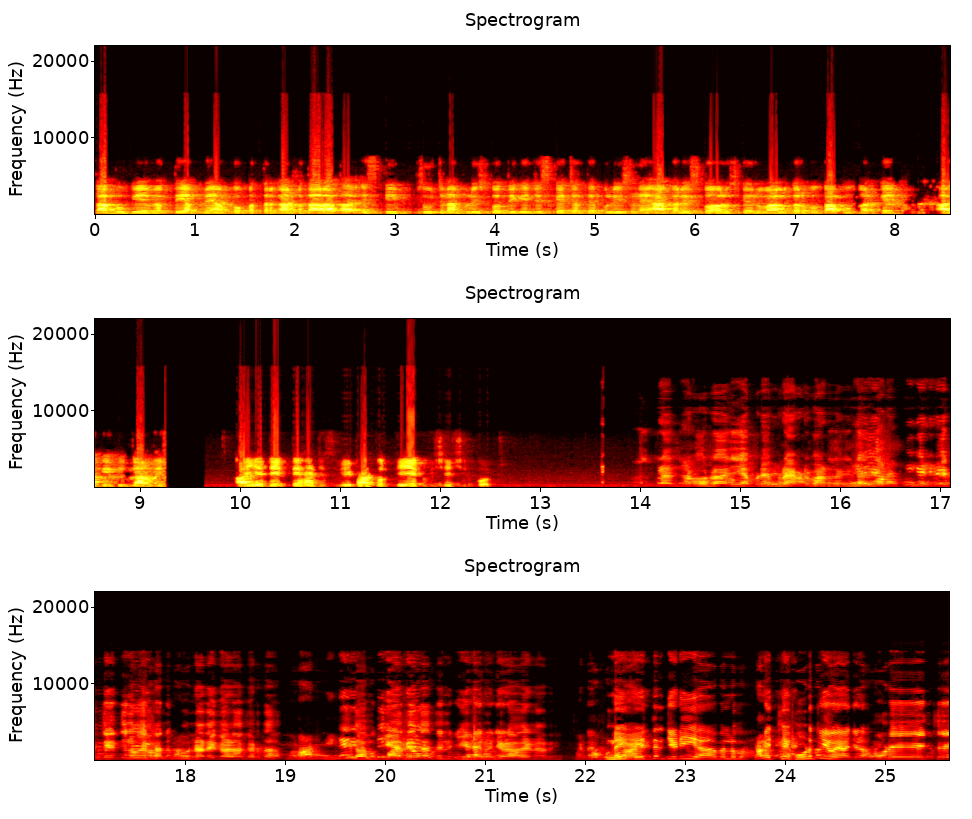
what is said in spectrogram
काबू किए व्यक्ति अपने आप को पत्रकार बता रहा था। इसकी सूचना पुलिस को दी गई, जिसके चलते पुलिस ने आकर इसको और उसके रिवाल्वर को काबू करके आगे की कार्रवाई आइए देखते हैं जसवीर ठाकुर की एक विशेष रिपोर्ट ਪ੍ਰੈਸ ਰਿਪੋਰਟ ਆ ਜੀ ਆਪਣੇ ਪ੍ਰਾਈਵੇਟ ਬਣ ਸਕਦਾ ਜੀ। ਇੱਥੇ ਦਿਨ ਹੋਏ ਸਾਨੂੰ ਫੋਨਾਂ ਦੇ ਗਾਲਾਂ ਕੱਢਦਾ। ਧਮਕੀਆਂ ਦੇਦਾ ਤੈਨੂੰ ਜੀਣੇ ਨੂੰ ਜੜਾ ਦੇਣਾ ਸੀ। ਨਹੀਂ ਇੱਧਰ ਜਿਹੜੀ ਆ ਮਤਲਬ ਇੱਥੇ ਹੁਣ ਕੀ ਹੋਇਆ ਜਿਹੜਾ? ਹੁਣ ਇਹ ਇੱਥੇ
